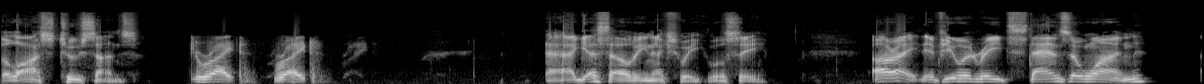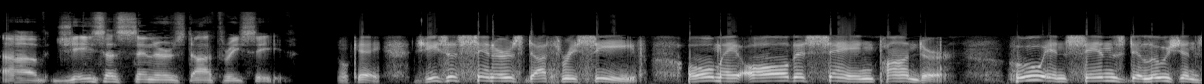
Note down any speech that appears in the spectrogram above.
the lost two sons. Right, right. I guess that'll be next week. We'll see. All right. If you would read stanza one of Jesus sinners doth receive. Okay. Jesus sinners doth receive. Oh, may all this saying ponder. Who in sin's delusions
